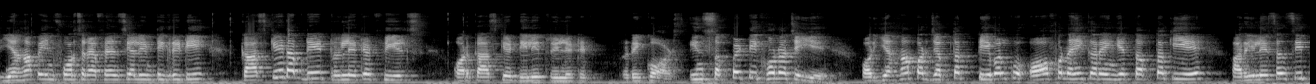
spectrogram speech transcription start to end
यहाँ पे enforce referential integrity cascade update related fields और कास्केड डिलीट रिलेटेड रिकॉर्ड्स इन सब पे टिक होना चाहिए। और यहाँ पर जब तक टेबल को ऑफ़ नहीं करेंगे, तब तक ये रिलेशनशिप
